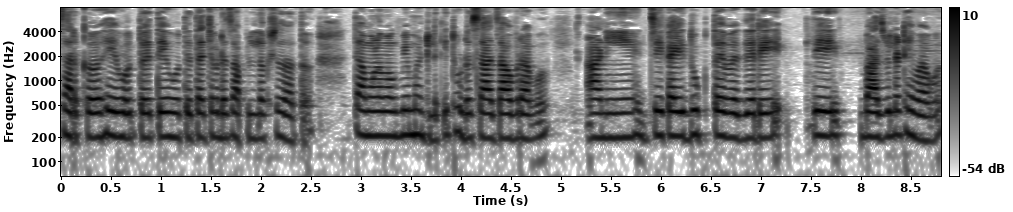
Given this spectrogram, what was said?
सारखं हे होतं ते होतं त्याच्याकडेच आपलं लक्ष जातं. त्यामुळं मग मी म्हटलं की थोडंसं आज आवरावं. आणि जे काही दुखतंय वगैरे ते बाजूला ठेवावं.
